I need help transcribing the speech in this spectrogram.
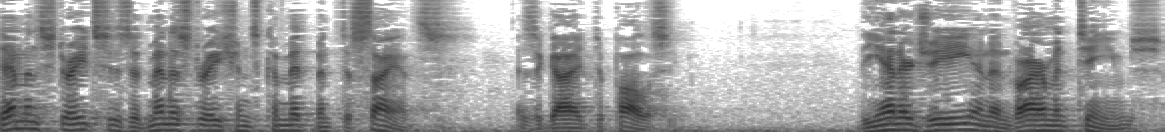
demonstrates his administration's commitment to science as a guide to policy. The energy and environment teams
